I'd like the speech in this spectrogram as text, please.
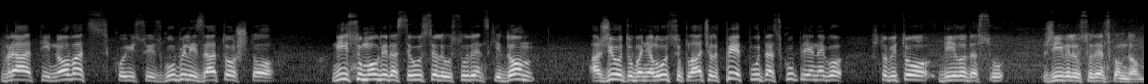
vrati novac koji su izgubili zato što nisu mogli da se usele u studentski dom, a život u Banja Luci su plaćali pet puta skuplje nego što bi to bilo da su živjeli u studentskom domu.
